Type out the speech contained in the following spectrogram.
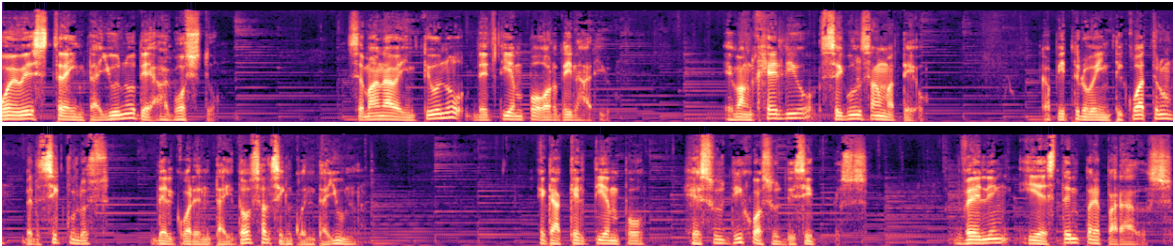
Jueves 31 de agosto, semana 21 de tiempo ordinario. Evangelio según San Mateo, capítulo 24, versículos del 42 al 51. En aquel tiempo Jesús dijo a sus discípulos, Velen y estén preparados,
